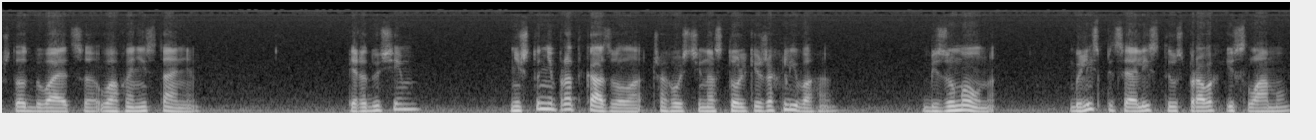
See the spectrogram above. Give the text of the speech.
што адбываецца ў Афганістане. Перадусім, нішто не прадказвала чагосьці настолькі жахлівага. Безумоўна, былі спецыялісты ў справах ісламу,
